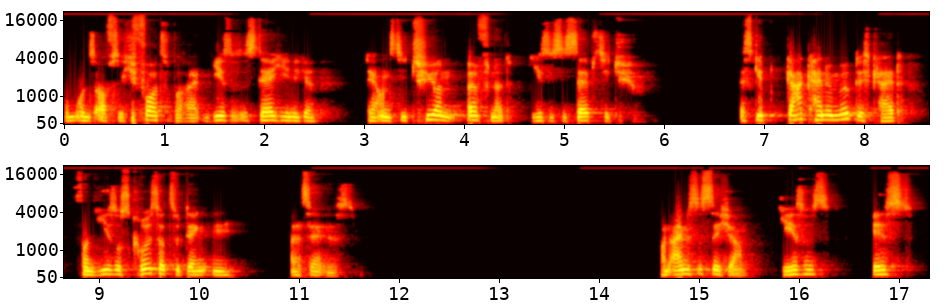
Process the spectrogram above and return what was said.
um uns auf sich vorzubereiten. Jesus ist derjenige, der uns die Türen öffnet. Jesus ist selbst die Tür. Es gibt gar keine Möglichkeit, von Jesus größer zu denken, als er ist. Und eines ist sicher, Jesus ist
